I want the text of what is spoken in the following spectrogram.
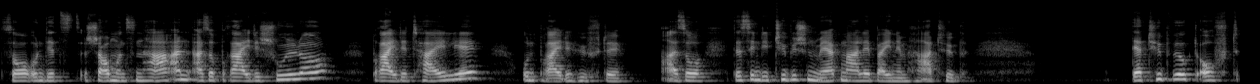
So, und jetzt schauen wir uns ein Haar an. Also breite Schulter, breite Taille und breite Hüfte. Also das sind die typischen Merkmale bei einem Haartyp. Der Typ wirkt oft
